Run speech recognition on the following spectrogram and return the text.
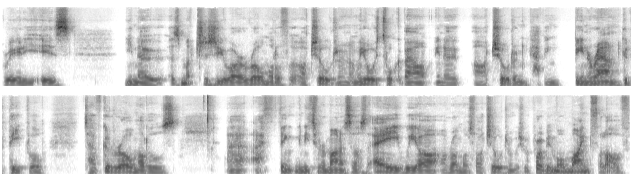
really is, you know, as much as you are a role model for our children, and we always talk about, you know, our children having been around good people to have good role models uh, I think we need to remind ourselves that a we are our role models for our children, which we're probably more mindful of.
